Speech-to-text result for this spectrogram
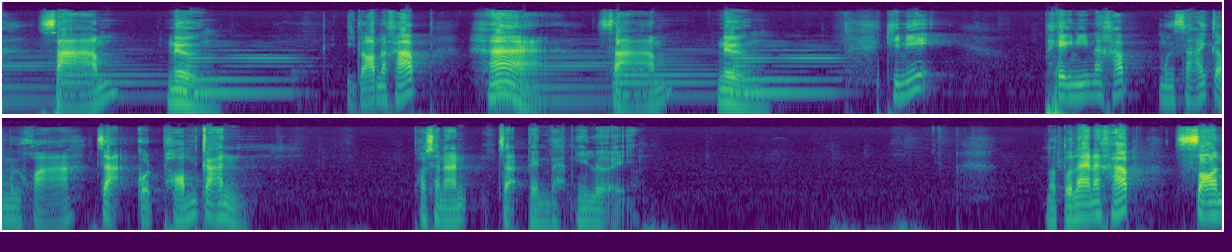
5 3 1 อีกรอบนะครับ 5 3 1 ทีนี้เพลงนี้นะครับ มือซ้ายกับมือขวาจะกดพร้อมกัน เพราะฉะนั้นจะเป็นแบบนี้เลยโน้ตตัวแรกนะครับซอน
